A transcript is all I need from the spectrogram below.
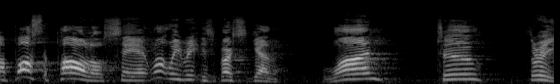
Apostle Paul said, why don't we read this verse together? One, two, three.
